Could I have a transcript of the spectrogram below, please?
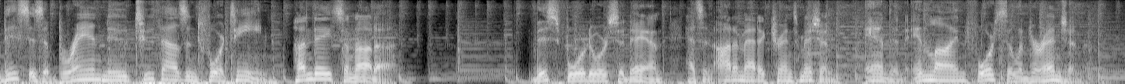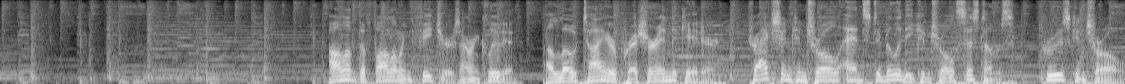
This is a brand new 2014 Hyundai Sonata. This four-door sedan has an automatic transmission and an inline four-cylinder engine. All of the following features are included. A low tire pressure indicator, traction control and stability control systems, cruise control,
